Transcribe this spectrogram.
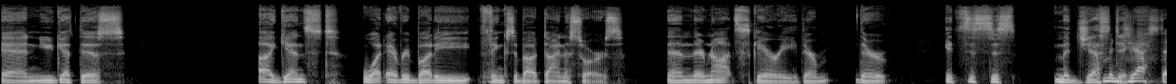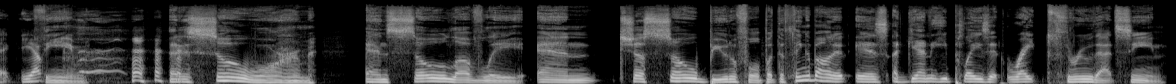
and you get this against what everybody thinks about dinosaurs and they're not scary they're they're it's just this majestic majestic yep. theme that is so warm and so lovely and just so beautiful. But the thing about it is, again, he plays it right through that scene.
